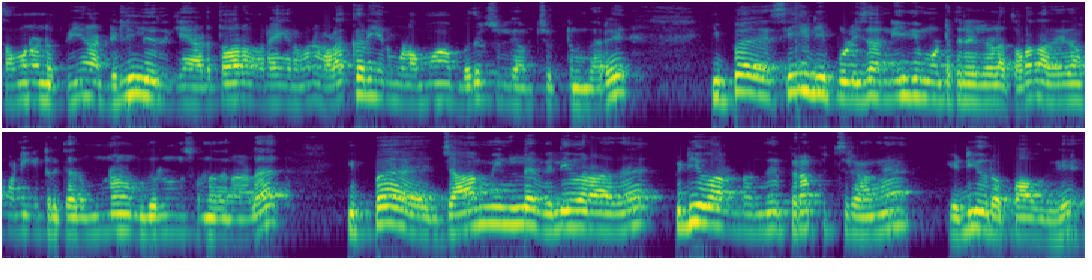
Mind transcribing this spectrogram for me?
சமன் அனுப்பியும் நான் டெல்லியில் இருக்கேன் அடுத்த வாரம் வரேங்கிற மாதிரி வழக்கறிஞர் மூலமாக பதில் சொல்லி அனுப்பிச்சுட்டு இருந்தாரு. இப்போ சிஇடி போலீசார் நீதிமன்றத்தில் இல்லை தொடர்ந்து அதே தான் பண்ணிக்கிட்டு இருக்காரு முன்னாள் முதல்னு சொன்னதுனால. இப்ப ஜாமீன்ல வெளிவராத பிடிவாரண்ட் வந்து பிறப்பிச்சிருக்காங்க எடியூரப்பாவுக்கு.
